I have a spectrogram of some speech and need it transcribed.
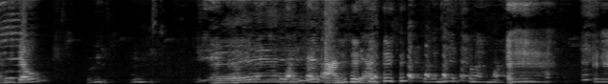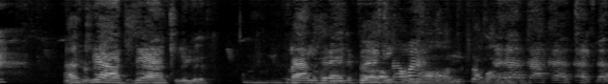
आम्ही जाऊ? असले असले असले लाल गाडी बॅग लावा काका काका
